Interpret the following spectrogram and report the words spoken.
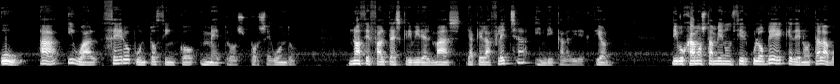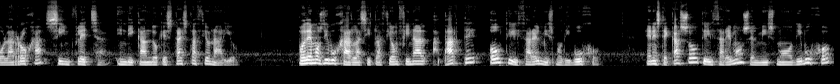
UA igual 0.5 metros por segundo. No hace falta escribir el más, ya que la flecha indica la dirección. Dibujamos también un círculo B que denota la bola roja sin flecha, indicando que está estacionario. Podemos dibujar la situación final aparte o utilizar el mismo dibujo. En este caso utilizaremos el mismo dibujo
